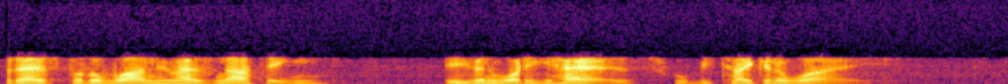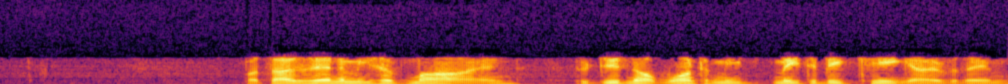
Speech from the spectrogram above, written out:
But as for the one who has nothing, even what he has will be taken away. But those enemies of mine who did not want me, to be king over them,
